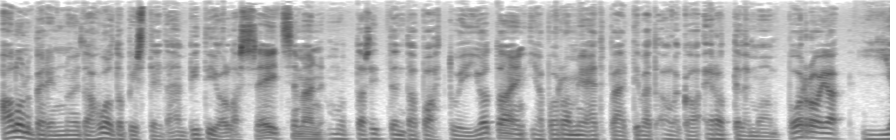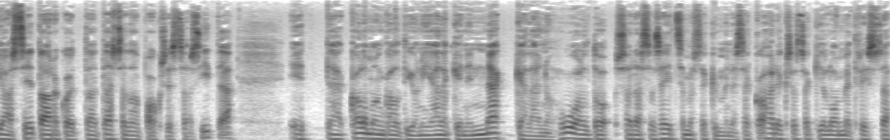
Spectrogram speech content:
Alun perin noita huoltopisteitähän piti olla seitsemän, mutta sitten tapahtui jotain ja poromiehet päättivät alkaa erottelemaan poroja ja se tarkoittaa tässä tapauksessa sitä, että Kalmankaltion jälkeinen Näkkälän huolto 178 kilometrissä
